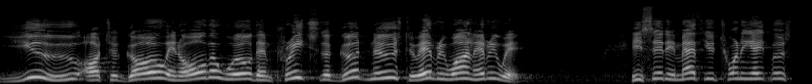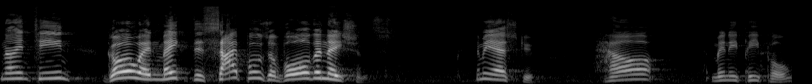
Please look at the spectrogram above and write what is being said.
you are to go in all the world and preach the good news to everyone, everywhere. He said in Matthew 28, verse 19, Go and make disciples of all the nations. Let me ask you, how many people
